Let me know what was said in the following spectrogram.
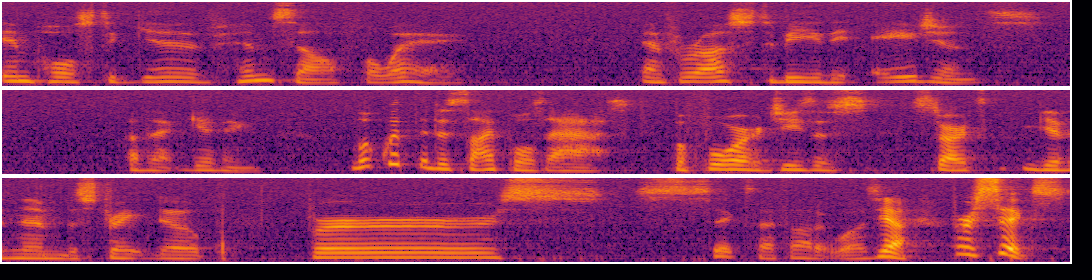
impulse to give himself away and for us to be the agents of that giving. Look what the disciples asked before Jesus starts giving them the straight dope. Verse 6, I thought it was. Yeah, verse 6.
